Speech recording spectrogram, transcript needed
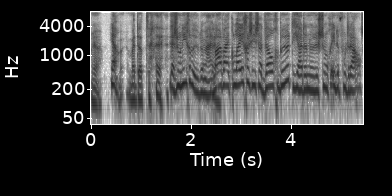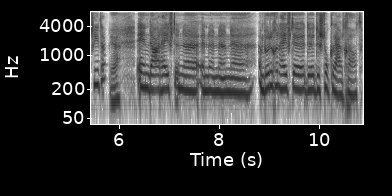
Ja. Ja. Maar, maar dat... Dat is nog niet gebeurd bij mij. Maar bij collega's is dat wel gebeurd. Die hadden dus nog in de voedraal zitten. ja. En daar heeft een, eh, een, een, een, eh, een burger heeft de, de, de stok eruit gehaald.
